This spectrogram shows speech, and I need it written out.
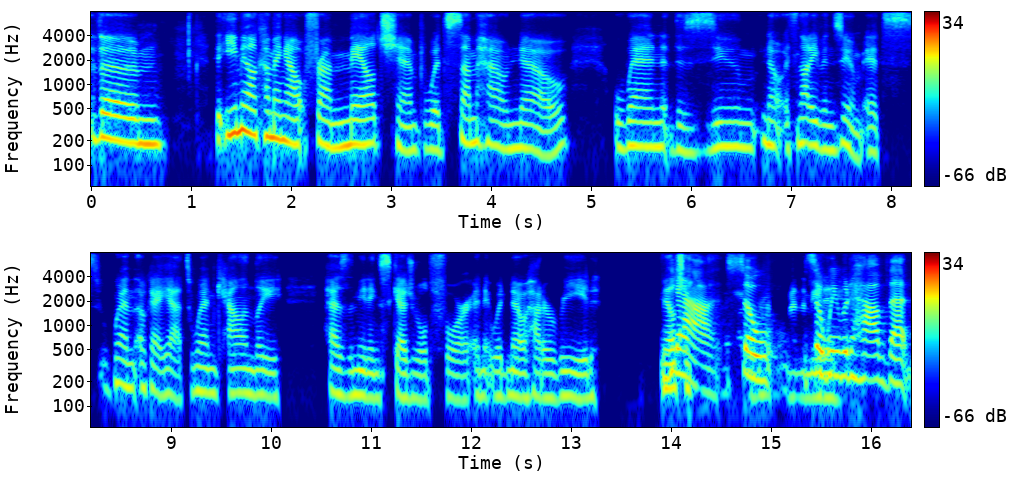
the um, the email coming out from Mailchimp would somehow know when the Zoom. No, it's not even Zoom. It's when. Okay, yeah, it's when Calendly has the meeting scheduled for, and it would know how to read MailChimp yeah. So so we would have that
